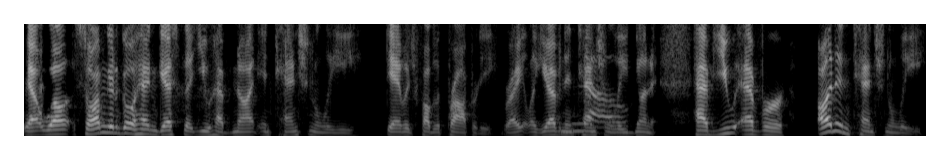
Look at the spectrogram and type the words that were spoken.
yeah. Well, so I'm going to go ahead and guess that you have not intentionally damaged public property, right? Like you haven't intentionally no. done it. Have you ever unintentionally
